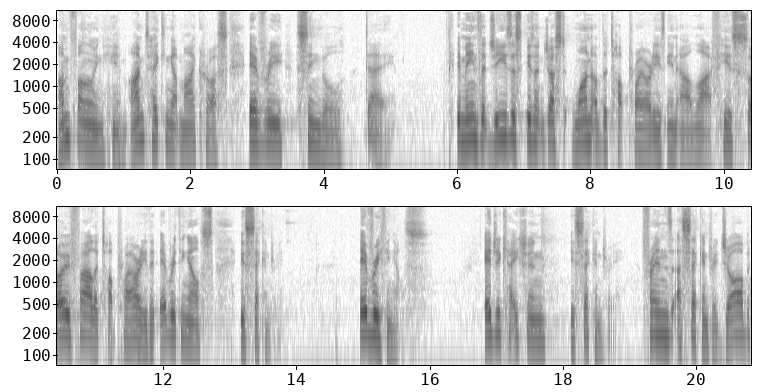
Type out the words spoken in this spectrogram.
I'm following him. I'm taking up my cross every single day. It means that Jesus isn't just one of the top priorities in our life. He is so far the top priority that everything else is secondary. Everything else. Education is secondary. Friends are secondary. Job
